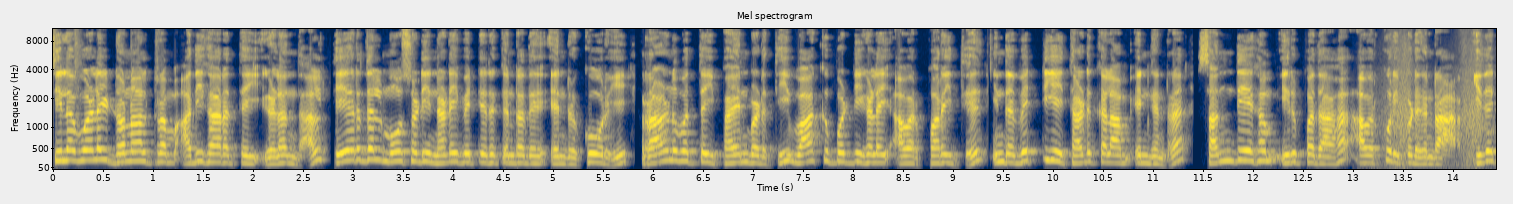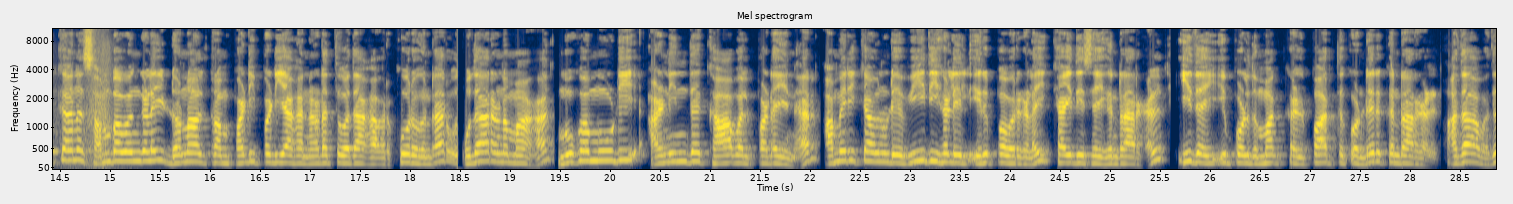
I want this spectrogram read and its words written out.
சிலவேளை டொனால்ட் ட்ரம்ப் அதிகாரத்தை இழந்தால் தேர்தல் மோசடி நடைபெற்றிருக்கின்றது என்று கூறி இராணுவத்தை பயன்படுத்தி வாக்குப்பட்டிகளை அவர் பறித்து இந்த வெற்றியை தடுக்கலாம் என்கின்ற சந்தேகம் இருப்பதாக அவர் குறிப்பிடுகின்றார். இதற்கான சம்பவங்களை டொனால்ட் ட்ரம்ப் படிப்படியாக நடத்துவதாக அவர் கூறுகின்றார். உதாரணமாக முகமூடி அணிந்த காவல் படையினர் அமெரிக்காவினுடைய வீதிகளில் இருப்பவர்களை கைது செய்கின்றார்கள். இதை இப்பொழுது மக்கள் பார்த்து கொண்டிருக்கின்றார்கள். அதாவது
